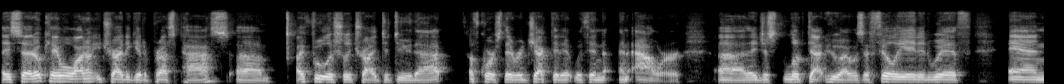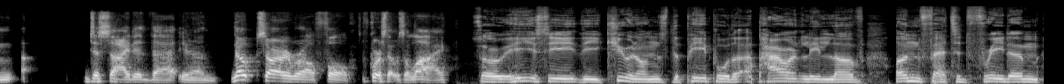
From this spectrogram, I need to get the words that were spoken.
they said, "Okay, well, why don't you try to get a press pass?" Um, I foolishly tried to do that. Of course, they rejected it within an hour. Uh, they just looked at who I was affiliated with and decided that, you know, nope, sorry, we're all full. Of course, that was a lie. So here you see the QAnons, the people that apparently love unfettered freedom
